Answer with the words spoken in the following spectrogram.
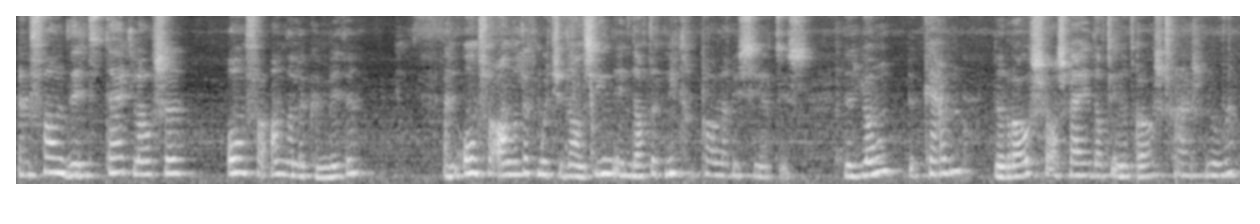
En van dit tijdloze, onveranderlijke midden, en onveranderlijk moet je dan zien in dat het niet gepolariseerd is. De jong, de kern, de roos zoals wij dat in het rooskruis noemen,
